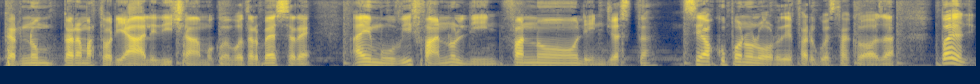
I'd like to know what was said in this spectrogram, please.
per, non, per, amatoriali, diciamo, come potrebbe essere iMovie, fanno, fanno l'ingest. Si occupano loro di fare questa cosa. Poi,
